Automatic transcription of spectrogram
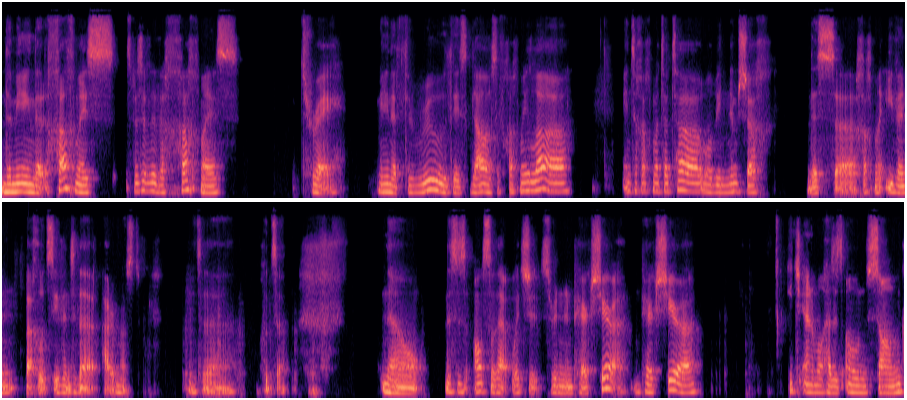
the meaning that chachmes, specifically the chachmes tray, meaning that through this galus of chachmei into chachmatata will be nimshach, this uh, chachma even bachutz, even to the outermost, into the chutza. Now, this is also that which is written in Perik Shira. In Perik Shira, each animal has its own song,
